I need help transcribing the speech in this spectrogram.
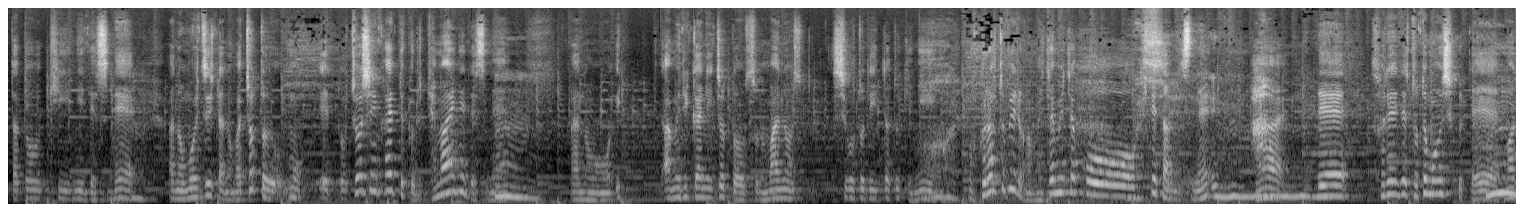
た時にですね、あの思いついたのがちょっともう、えっと、銚子に帰ってくる手前にですね、うん。あのいアメリカにちょっとその前の仕事で行った時に、はいクラフトビールがめちゃめちゃこう来てたんですね。はい。でそれでとても美味しくて、うんまあ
